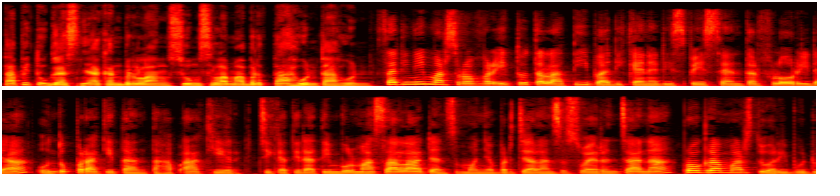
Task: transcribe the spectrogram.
tapi tugasnya akan berlangsung selama bertahun-tahun. Saat ini Mars rover itu telah tiba di Kennedy Space Center, Florida untuk perakitan tahap akhir. Jika tidak timbul masalah dan semuanya berjalan sesuai rencana, program Mars 2020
